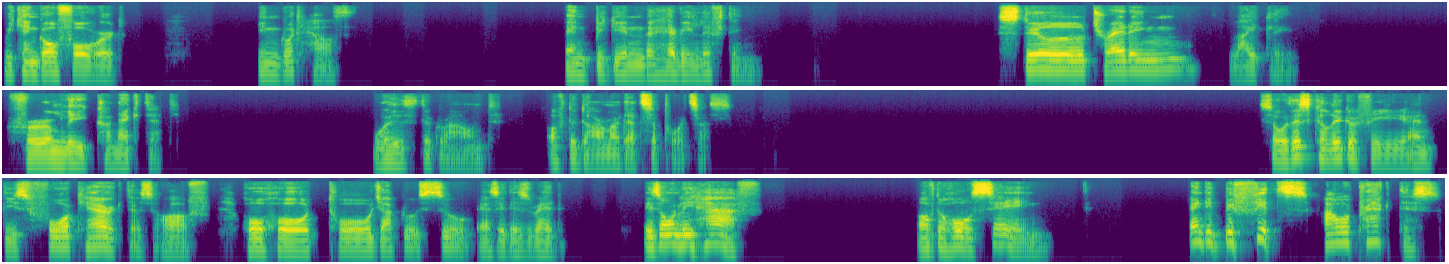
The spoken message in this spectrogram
we can go forward in good health and begin the heavy lifting. Still treading lightly, firmly connected with the ground of the Dharma that supports us. So, this calligraphy and these four characters of Ho Ho To Jaku Su, as it is read, is only half of the whole saying. And it befits our practice.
